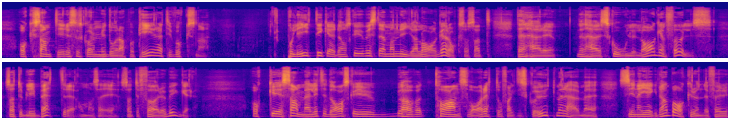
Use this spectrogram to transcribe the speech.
Och samtidigt så ska de ju då rapportera till vuxna. Politiker, de ska ju bestämma nya lagar också så att den här, den här skollagen följs. Så att det blir bättre, om man säger, så att det förebygger. Och eh, samhället idag ska ju behöva ta ansvaret och faktiskt gå ut med det här med sina egna bakgrunder. För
